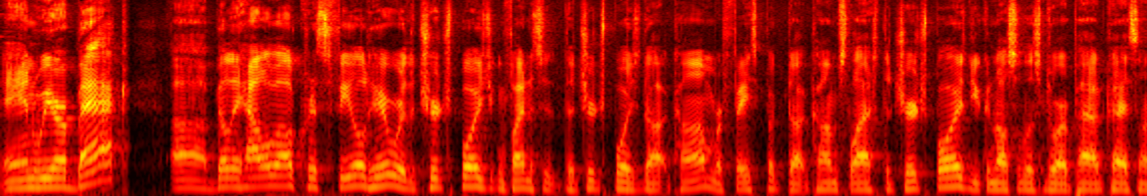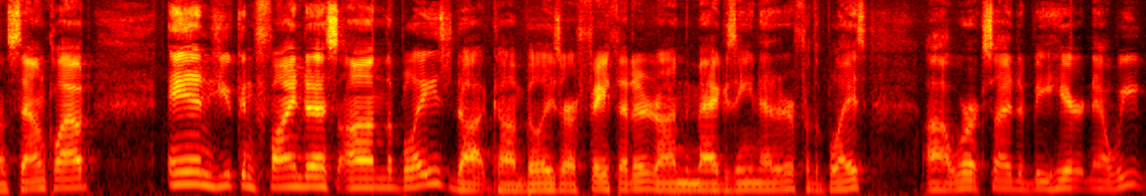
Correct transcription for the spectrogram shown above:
And we are back. Uh, Billy Hallowell, Chris Field here. We're the Church Boys. You can find us at thechurchboys.com or facebook.com slash the Church Boys. You can also listen to our podcast on SoundCloud. And you can find us on theblaze.com. Billy's our faith editor. I'm the magazine editor for The Blaze. Uh, we're excited to be here. Now, we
